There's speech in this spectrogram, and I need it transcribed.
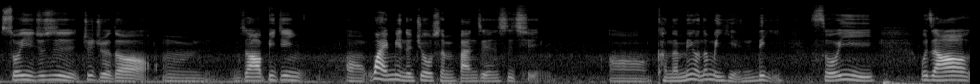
所以就是就觉得，嗯，你知道，毕竟，嗯，外面的救生班这件事情，嗯，可能没有那么严厉，所以我只要。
